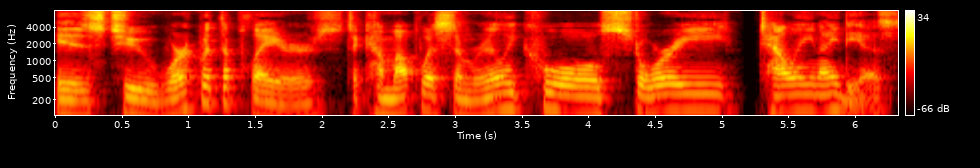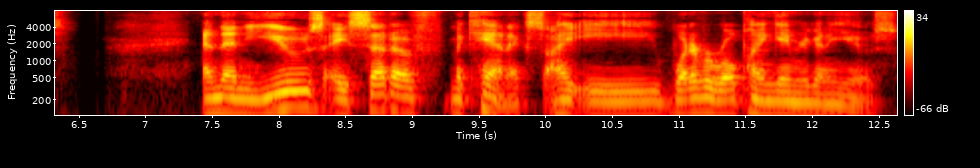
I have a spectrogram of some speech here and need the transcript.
is to work with the players to come up with some really cool storytelling ideas and then use a set of mechanics, i.e. whatever role-playing game you're going to use.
